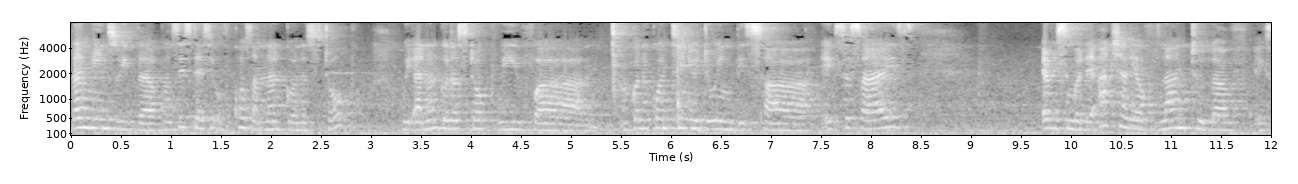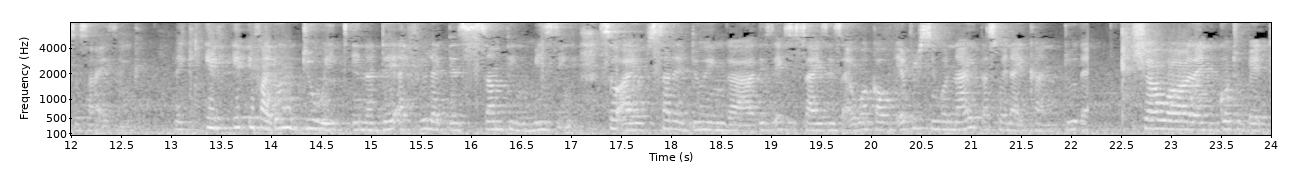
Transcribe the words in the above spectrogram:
that means with the consistency, of course, I'm not gonna stop. We are not gonna stop. With um, I'm gonna continue doing this uh, exercise every single day. Actually, I've learned to love exercising. Like if, if, if I don't do it in a day, I feel like there's something missing. So I've started doing uh, these exercises. I work out every single night. That's when I can do them. Shower, then go to bed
